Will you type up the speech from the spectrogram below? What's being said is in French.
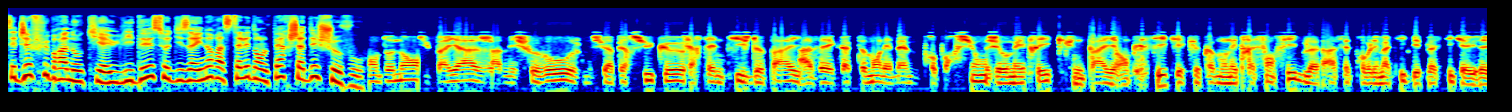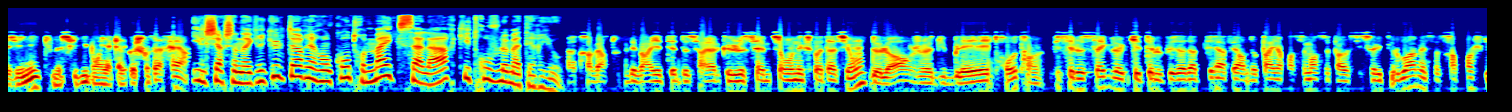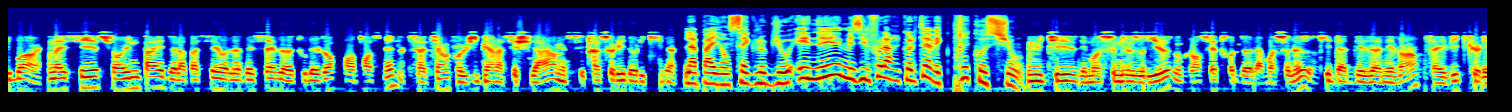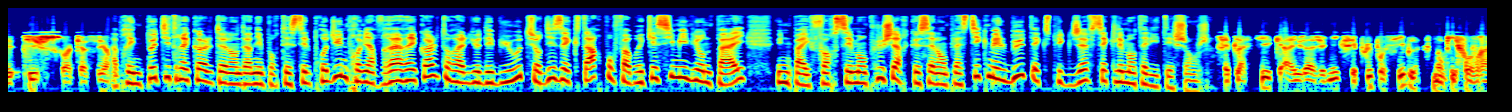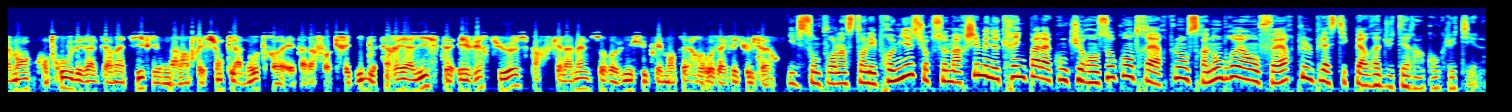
C'est Jeff Lubrano qui a eu l'idée, ce designer installé dans le perche à des chevaux. En donnant du paillage à mes chevaux, je me suis aperçu que certaines tiges de paille avaient exactement les mêmes proportions géométriques qu'une paille en plastique et que comme on est très sensible à cette problématique des plastiques à usage unique, je me suis dit bon, il y a quelque chose à faire. Il cherche un agriculteur et rencontre Mike Salar qui trouve le matériau. À travers toutes les variétés de céréales que je sème sur mon exploitation, de l'orge, du blé, entre autres. Puis c'est le seigle qui était le plus adapté à faire de paille. Forcément, c'est pas aussi solide que le bois, mais ça se rapproche du bois. On a essayé sur une paille de la passer au lave-vaisselle tous les jours pendant trois semaines. Ça tient, faut juste bien la sécher derrière, mais c'est très solide au liquide. La paille en seigle bio est née, mais il faut la récolter avec précaution. On utilise des moissonneuses lieuses, donc l'ancêtre de la moissonneuse, qui date des années 20. Ça évite que les tiges soient cassées. Après une petite récolte l'an dernier pour tester le produit, une première vraie récolte aura lieu début août sur 10 hectares pour fabriquer 6 millions de pailles. Une paille forcément plus chère que celle en plastique, mais le but, explique Jeff, c'est que les mentalités changent. Ces plastiques à usage unique, c'est plus possible. Donc il faut vraiment qu'on des alternatives et on a l'impression que la nôtre est à la fois crédible, réaliste et vertueuse parce qu'elle amène ce revenu supplémentaire aux agriculteurs. Ils sont pour l'instant les premiers sur ce marché, mais ne craignent pas la concurrence. Au contraire, plus on sera nombreux à en faire, plus le plastique perdra du terrain, conclut-il.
